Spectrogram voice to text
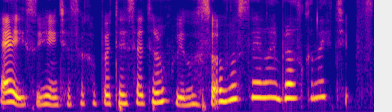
É isso, gente, essa competência é tranquila, só você lembrar os conectivos.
